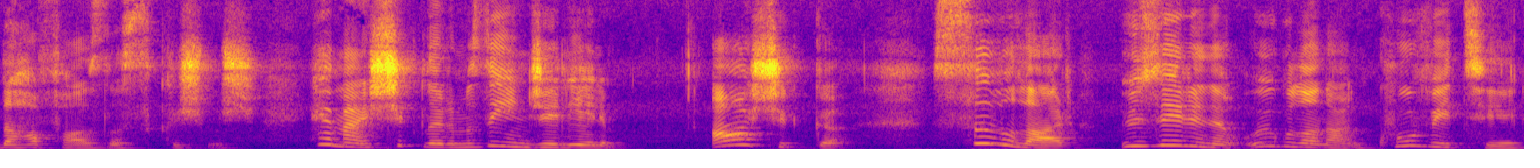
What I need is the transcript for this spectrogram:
daha fazla sıkışmış. Hemen şıklarımızı inceleyelim. A şıkkı. Sıvılar üzerine uygulanan kuvveti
